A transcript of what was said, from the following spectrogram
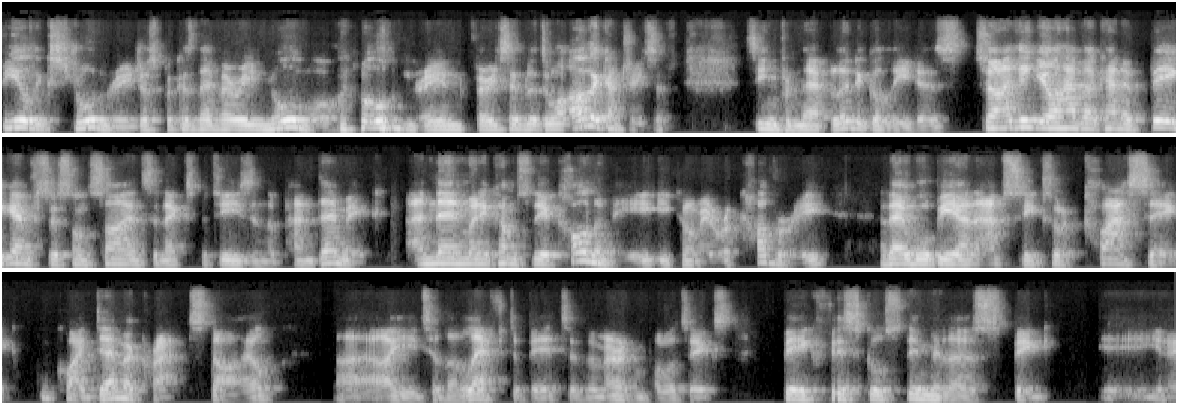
feel extraordinary just because they're very normal and ordinary and very similar to what other countries have seen from their political leaders. So I think you'll have a kind of big emphasis on science and expertise in the pandemic. And then when it comes to the economy, economic recovery, there will be an absolute sort of classic, quite Democrat style, uh, i.e., to the left a bit of American politics, big fiscal stimulus, big you know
